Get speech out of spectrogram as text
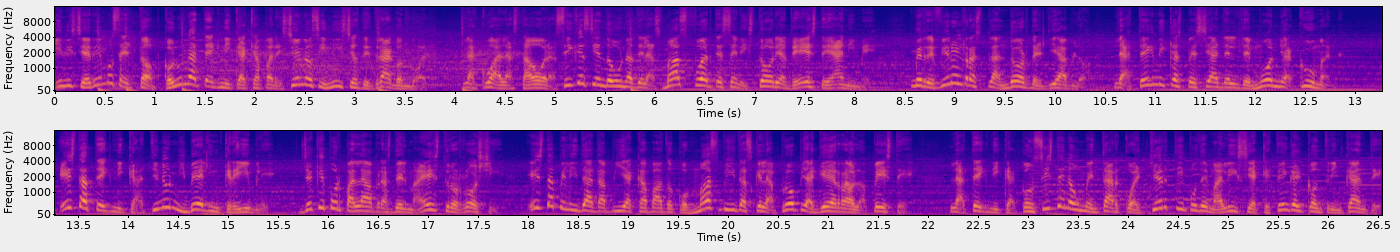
Iniciaremos el top con una técnica que apareció en los inicios de Dragon Ball, la cual hasta ahora sigue siendo una de las más fuertes en la historia de este anime. Me refiero al Resplandor del Diablo, la técnica especial del demonio Akuman. Esta técnica tiene un nivel increíble, ya que por palabras del maestro Roshi, esta habilidad había acabado con más vidas que la propia guerra o la peste. La técnica consiste en aumentar cualquier tipo de malicia que tenga el contrincante,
